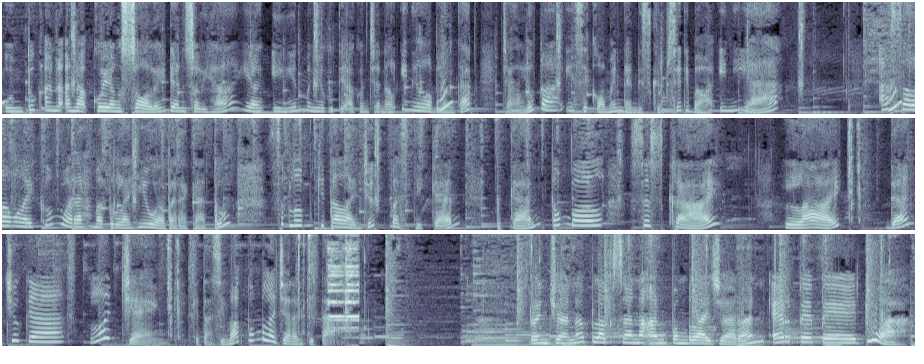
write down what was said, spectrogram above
Untuk anak-anakku yang soleh dan soliha yang ingin mengikuti akun channel ini lebih lengkap, jangan lupa isi komen dan deskripsi di bawah ini ya. Assalamualaikum warahmatullahi wabarakatuh. Sebelum kita lanjut, pastikan tekan tombol subscribe, like, dan juga lonceng. Kita simak pembelajaran kita. Rencana pelaksanaan pembelajaran RPP 2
